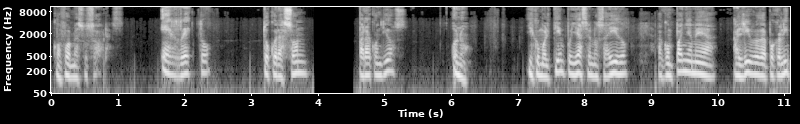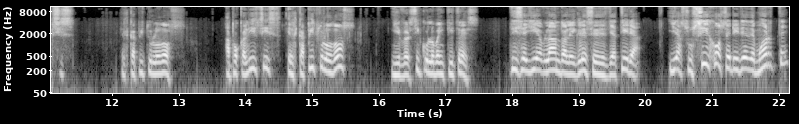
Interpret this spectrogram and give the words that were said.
conforme a sus obras. ¿Es recto tu corazón para con Dios o no? Y como el tiempo ya se nos ha ido, acompáñame al libro de Apocalipsis, el capítulo 2. Apocalipsis, el capítulo 2 y el versículo 23. Dice allí hablando a la iglesia de Yatira, y a sus hijos heriré de muerte,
